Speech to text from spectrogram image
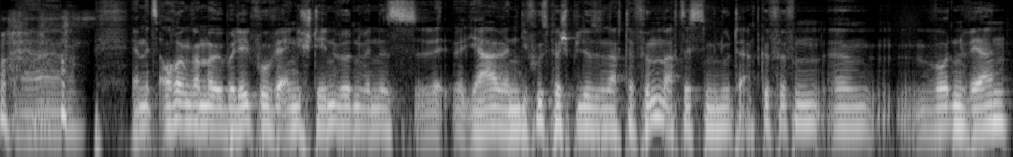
Ja, wir haben jetzt auch irgendwann mal überlegt, wo wir eigentlich stehen würden, wenn es, ja, wenn die Fußballspiele so nach der 85. Minute abgepfiffen ähm, worden wären.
